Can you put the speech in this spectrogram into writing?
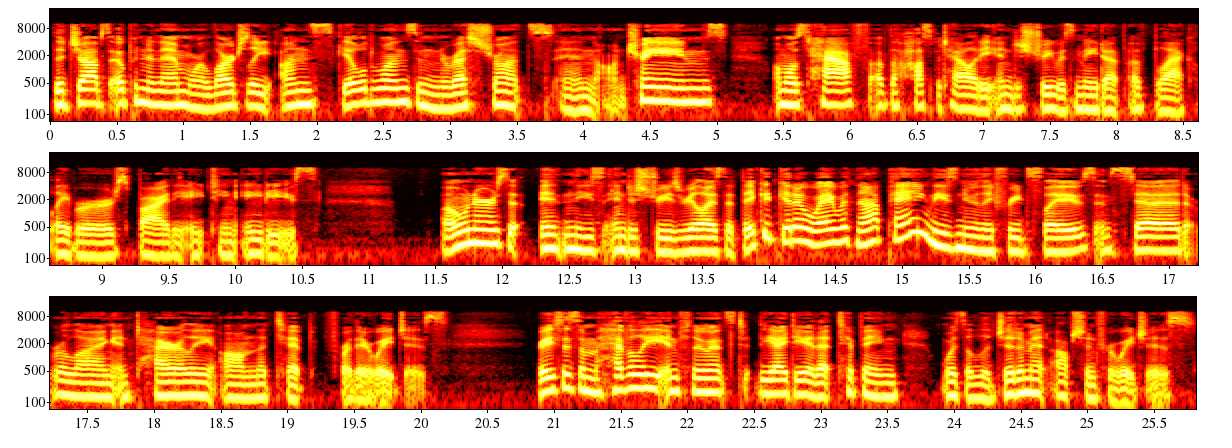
The jobs open to them were largely unskilled ones in the restaurants and on trains. Almost half of the hospitality industry was made up of black laborers by the 1880s. Owners in these industries realized that they could get away with not paying these newly freed slaves, instead relying entirely on the tip for their wages. Racism heavily influenced the idea that tipping was a legitimate option for wages.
